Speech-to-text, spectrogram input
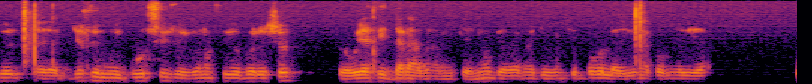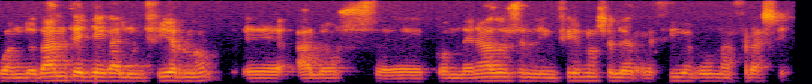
Yo, eh, soy muy cursi, soy conocido por eso, pero voy a citar a Dante, ¿no? que además llevo un tiempo con la Divina Comedia. Cuando Dante llega al infierno, eh, a los eh, condenados en el infierno se les recibe con una frase:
